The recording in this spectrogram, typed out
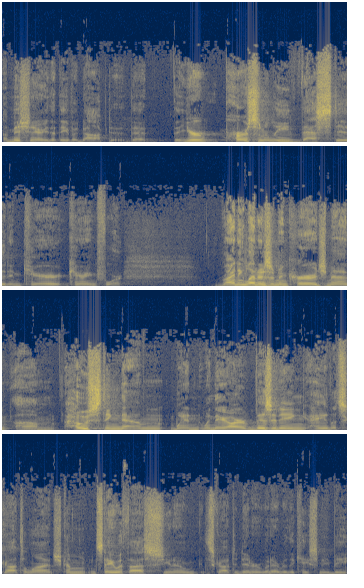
a missionary that they've adopted, that, that you're personally vested in care, caring for. Writing letters of encouragement, um, hosting them when, when they are visiting. Hey, let's go out to lunch. Come and stay with us. You know, let's go out to dinner, whatever the case may be.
